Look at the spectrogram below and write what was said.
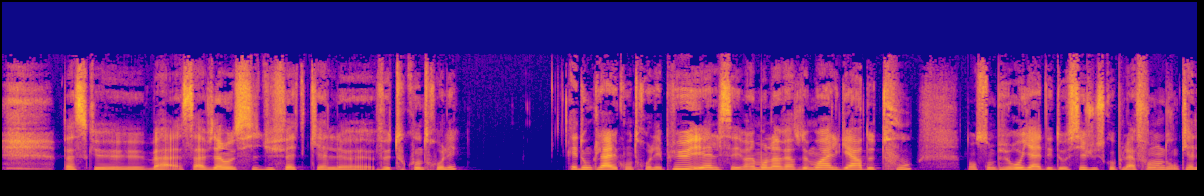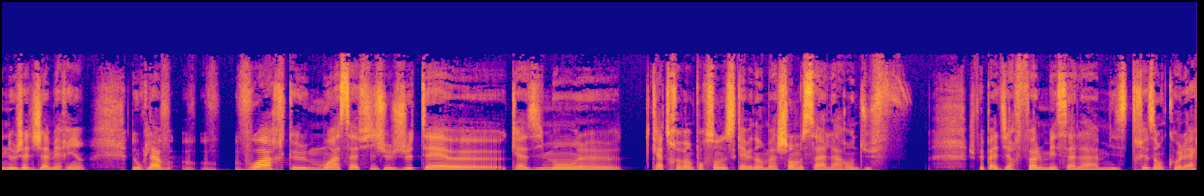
parce que bah ça vient aussi du fait qu'elle veut tout contrôler. Et donc là, elle contrôlait plus et elle, c'est vraiment l'inverse de moi. Elle garde tout. Dans son bureau, il y a des dossiers jusqu'au plafond, donc elle ne jette jamais rien. Donc là, voir que moi, sa fille, je jetais euh, quasiment 80% euh, de ce qu'il y avait dans ma chambre, ça l'a rendu je vais pas dire folle, mais ça l'a mise très en colère.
